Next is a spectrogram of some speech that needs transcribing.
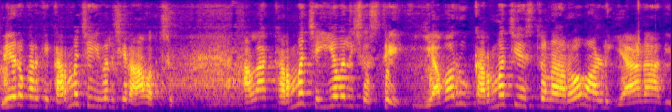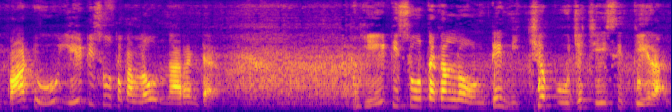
వేరొకరికి కర్మ చేయవలసి రావచ్చు. అలా కర్మ చెయ్యవలసి వస్తే ఎవరు కర్మ చేస్తున్నారో వాళ్ళు ఏడాది పాటు ఏటి సూతకంలో ఉన్నారంటారు. ఏటి సూతకంలో ఉంటే నిత్య పూజ చేసి తీరాలి.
